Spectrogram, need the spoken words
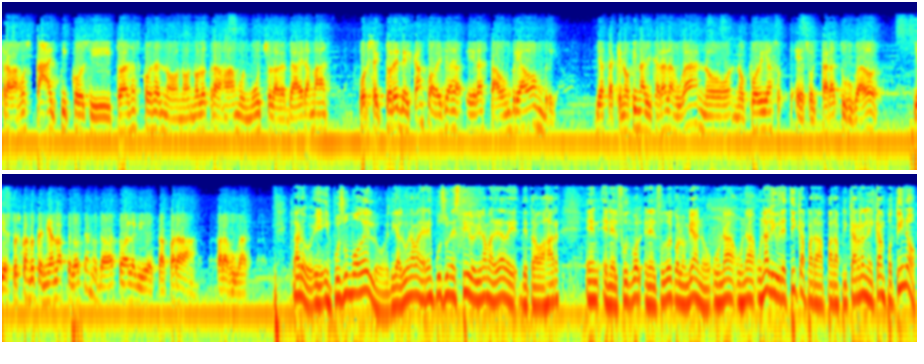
trabajos tácticos y todas esas cosas no, no, no lo trabajábamos mucho, la verdad era más por sectores del campo, a veces era hasta hombre a hombre y hasta que no finalizara la jugada no, no podías eh, soltar a tu jugador. Y después cuando tenías la pelota nos daba toda la libertad para, para jugar. Claro, impuso un modelo, de alguna manera impuso un estilo y una manera de, de trabajar en, en el fútbol, en el fútbol colombiano, una, una, una libretica para, para aplicarla en el campo. Tino,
